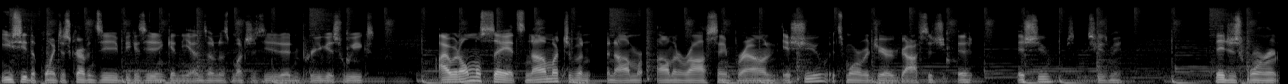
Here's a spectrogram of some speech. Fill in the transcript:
you see the point discrepancy because he didn't get in the end zone as much as he did in previous weeks. I would almost say it's not much of an, an Am- Amon-Ra St. Brown issue. It's more of a Jared Goff situ- issue. Excuse me. They just weren't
